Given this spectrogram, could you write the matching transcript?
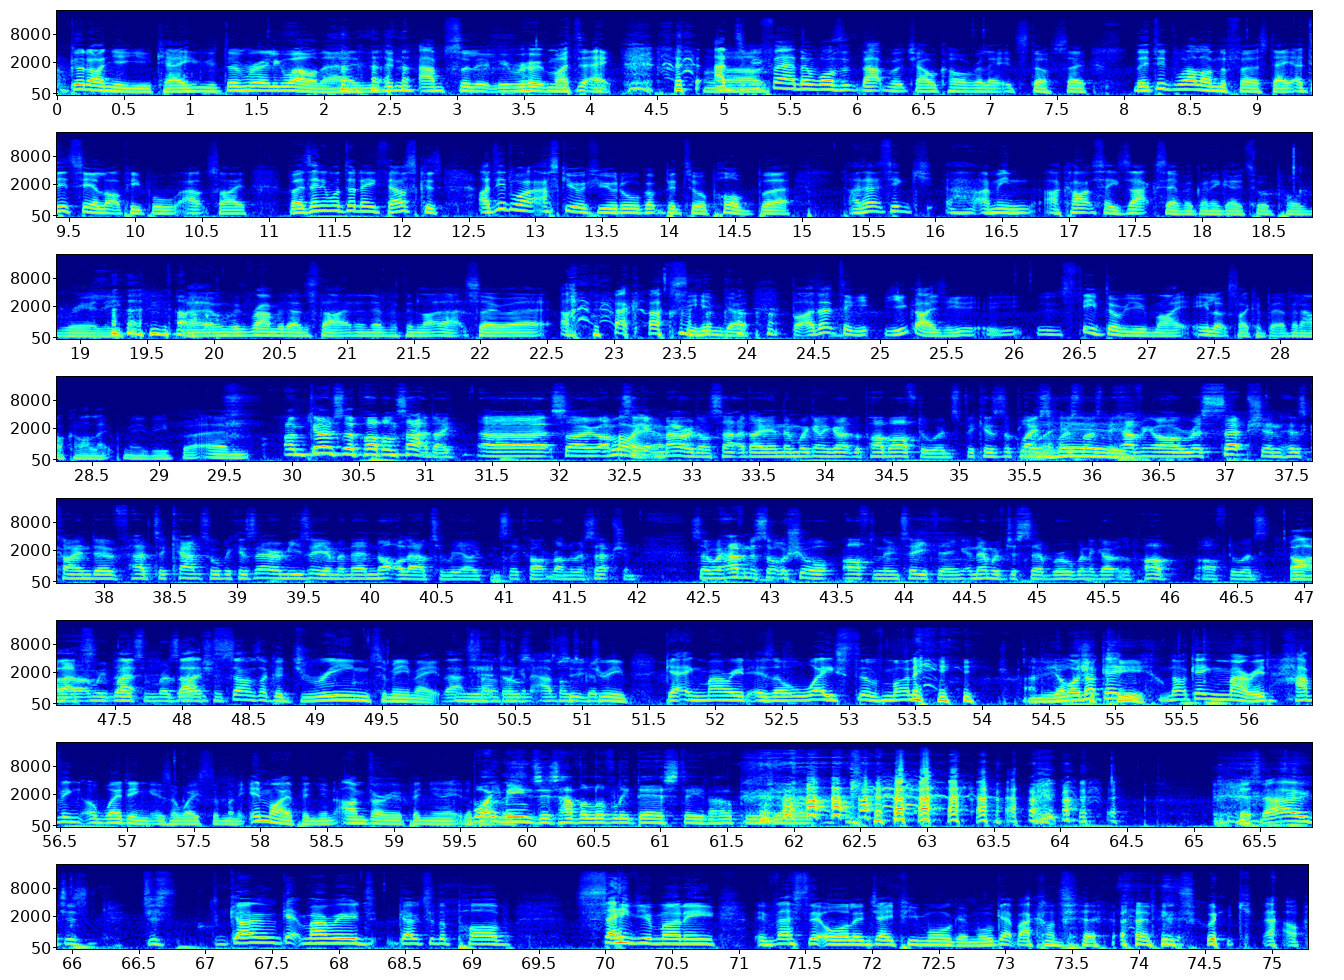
good on you, UK. You've done really well there. You didn't absolutely ruin my day. and to be fair, there wasn't that much alcohol-related stuff, so they did well on the first day. I did see a lot of people outside, but has anyone done anything else? Because I did want to ask you if you had all got, been to a pub, but. I don't think. I mean, I can't say Zach's ever going to go to a pub, really um, with Ramadan starting and everything like that. So uh, I can't see him go. But I don't think you guys, you, you- Steve W might. He looks like a bit of an alcoholic, maybe. But um, I'm going to the pub on Saturday. Uh, so I'm also Oh, yeah. getting married on Saturday, and then we're going to go to the pub afterwards because the place that we're supposed to be having our reception has kind of had to cancel because they're a museum and they're not allowed to reopen, so they can't run the reception. So we're having a sort of short afternoon tea thing, and then we've just said we're all going to go to the pub afterwards. oh, uh, that's and we've made that, some that sounds like a dream to me, mate. That Yeah, it sounds like an absolute dream. Getting married is a waste of money. and Yorkshire well, not getting tea. not getting married, having a wedding is a waste of money, in my opinion. I'm very opinionated. What about he this. means is have a lovely day, Steve. I hope you enjoy it. No, just just go get married, go to the pub, save your money, invest it all in JP Morgan. We'll get back onto earnings week now.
